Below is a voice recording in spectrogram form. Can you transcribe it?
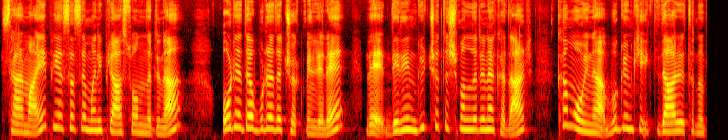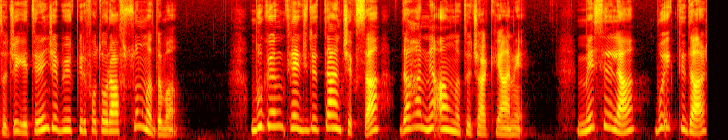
sermaye piyasası manipülasyonlarına, orada burada çökmelere ve derin güç çatışmalarına kadar kamuoyuna bugünkü iktidarı tanıtıcı yeterince büyük bir fotoğraf sunmadı mı? Bugün tecritten çıksa daha ne anlatacak yani? Mesela bu iktidar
